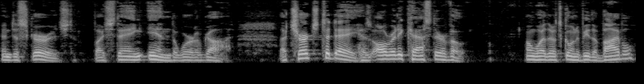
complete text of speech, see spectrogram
and discouraged by staying in the Word of God. A church today has already cast their vote on whether it's going to be the Bible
